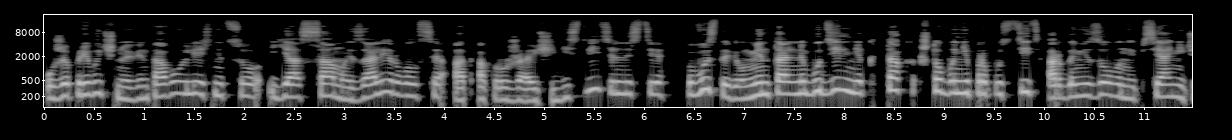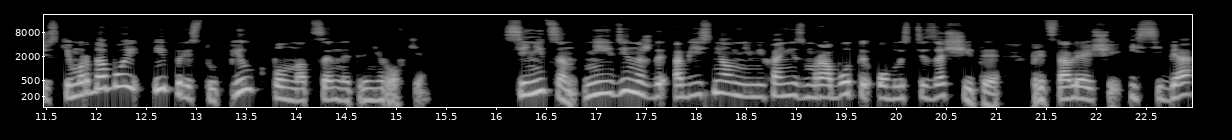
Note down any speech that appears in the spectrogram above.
уже привычную винтовую лестницу, я самоизолировался от окружающей действительности, выставил ментальный будильник так, чтобы не пропустить организованный псионический мордобой и приступил к полноценной тренировке. Синицын не единожды объяснял мне механизм работы области защиты, представляющей из себя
